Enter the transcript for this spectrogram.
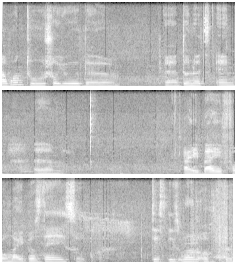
I want to show you the uh, donuts and um, I buy for my birthday. So this is one of the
